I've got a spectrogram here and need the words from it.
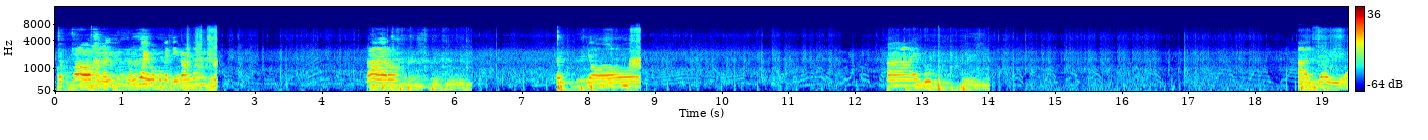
Se escucha la voz, no el, juego porque grabando el. Claro. Yo. Ah, el bus. Ay, ya vida.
